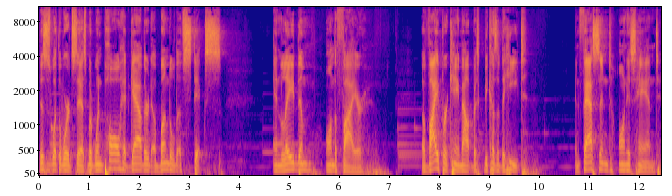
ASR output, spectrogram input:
This is what the word says. But when Paul had gathered a bundle of sticks and laid them on the fire, a viper came out because of the heat and fastened on his hand.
